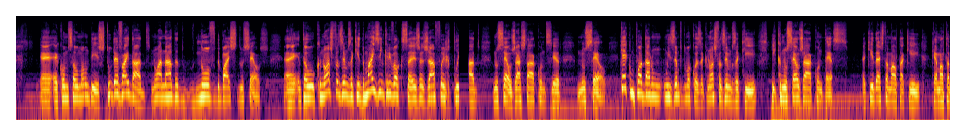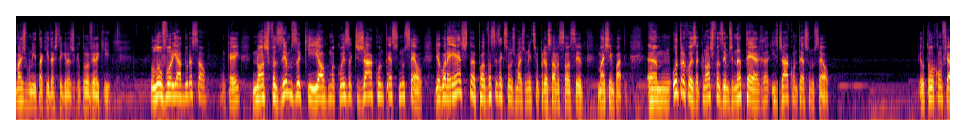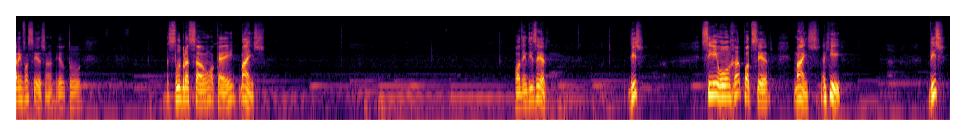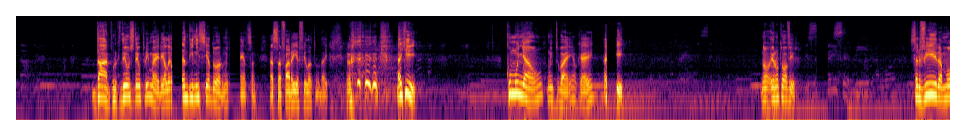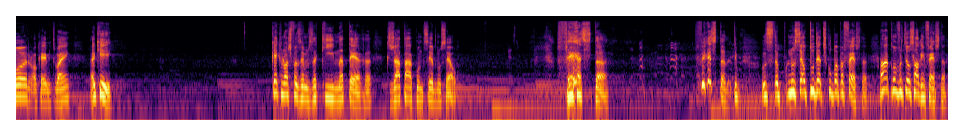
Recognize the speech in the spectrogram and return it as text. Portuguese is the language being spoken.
é, é, como Salomão diz: tudo é vaidade, não há nada de novo debaixo dos céus. É, então, o que nós fazemos aqui, de mais incrível que seja, já foi replicado no céu, já está a acontecer no céu. Quem é que me pode dar um, um exemplo de uma coisa que nós fazemos aqui e que no céu já acontece? Aqui desta malta aqui, que é a malta mais bonita aqui desta igreja que eu estou a ver aqui. O louvor e a adoração ok? Nós fazemos aqui alguma coisa que já acontece no céu. E agora esta, vocês é que são os mais bonitos, eu por eu estava só a ser mais simpático. Um, outra coisa que nós fazemos na terra e já acontece no céu. Eu estou a confiar em vocês, eu estou... A celebração, ok? Mais. Podem dizer. Diz? Sim, honra, pode ser. Mais, aqui. Diz? Dar, porque Deus deu primeiro. Ele é o grande iniciador. Muito bem, Edson. A safara e a fila toda aí. aqui. Comunhão. Muito bem, ok. Aqui. Não, eu não estou a ouvir. Servir, amor. Ok, muito bem. Aqui. Que é que nós fazemos aqui na terra que já está a acontecer no céu? Festa! Festa! Tipo, no céu tudo é desculpa para festa. Ah, converteu-se alguém, festa.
